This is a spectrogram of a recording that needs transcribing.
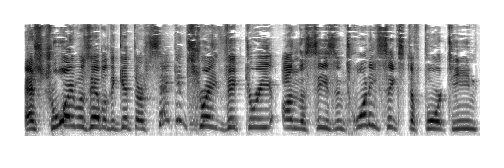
as Troy was able to get their second straight victory on the season 26 to 14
